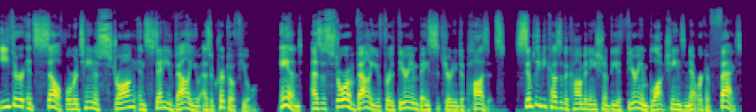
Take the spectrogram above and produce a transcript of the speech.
Ether itself will retain a strong and steady value as a crypto fuel, and as a store of value for Ethereum based security deposits, simply because of the combination of the Ethereum blockchain's network effect,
